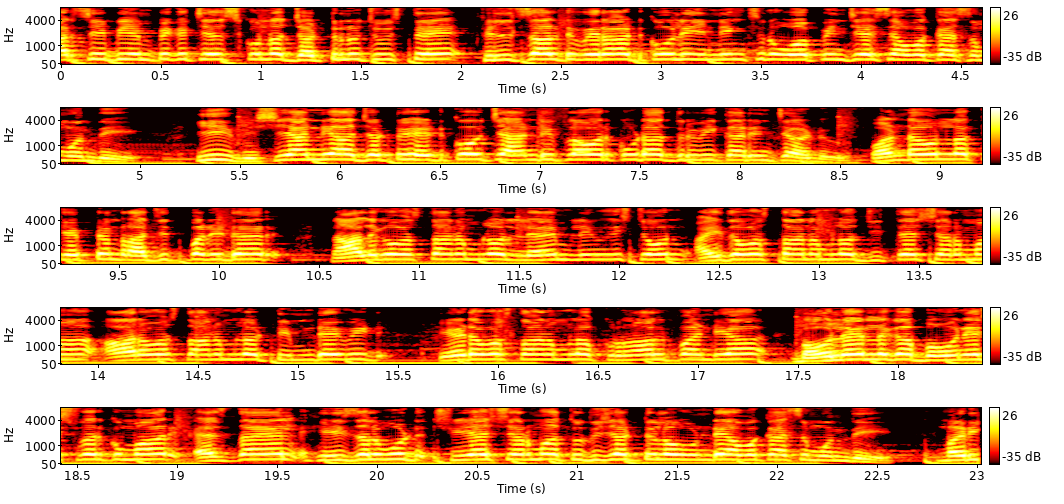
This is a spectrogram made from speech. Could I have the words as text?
ఆర్సీబీ ఎంపిక చేసుకున్న జట్టును చూస్తే ఫిల్సాల్ట్ విరాట్ కోహ్లీ ఇన్నింగ్స్ను ఓపెన్ చేసే అవకాశం ఉంది. ఈ విషయాన్ని ఆ జట్టు హెడ్ కోచ్ యాండీ ఫ్లవర్ కూడా ధృవీకరించాడు. వన్ డౌన్లో కెప్టెన్ రజిత్ పడిడర్ నాలుగవ స్థానంలో లేమ్ లివింగ్ స్టోన్ ఐదవ స్థానంలో జితేష్ శర్మ ఆరవ స్థానంలో టిమ్ డేవిడ్ ఏడవ స్థానంలో కృణాల్ పాండ్యా బౌలర్లుగా భువనేశ్వర్ కుమార్ ఎస్ దయల్ హీజల్వుడ్ శ్రేయస్ శర్మ తుది జట్టులో ఉండే అవకాశం ఉంది. మరి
